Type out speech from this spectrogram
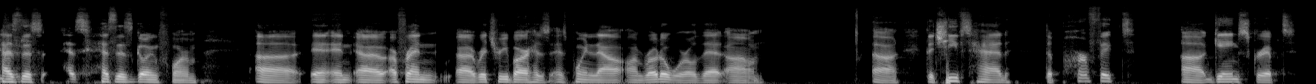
has this has has this going for him. Uh, and, uh, our friend uh, Rich Hribar has has pointed out on Roto World that um, uh, the Chiefs had the perfect uh, game script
